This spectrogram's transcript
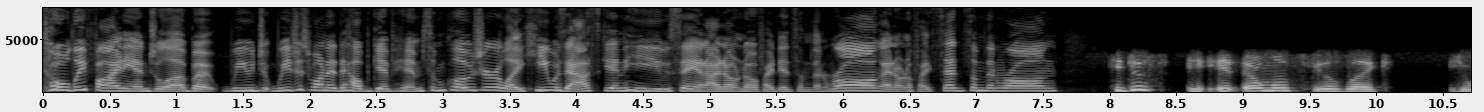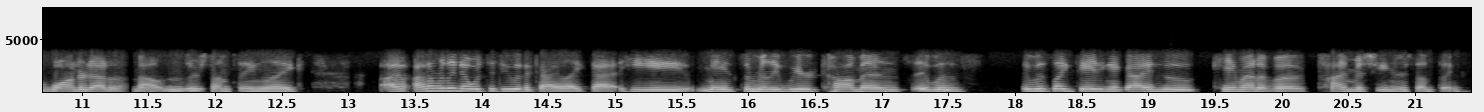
totally fine, Angela, but we we just wanted to help give him some closure. Like he was asking, he was saying, "I don't know if I did something wrong. I don't know if I said something wrong." He just, he, it almost feels like he wandered out of the mountains or something. Like, I, I don't really know what to do with a guy like that. He made some really weird comments. It was, it was like dating a guy who came out of a time machine or something.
